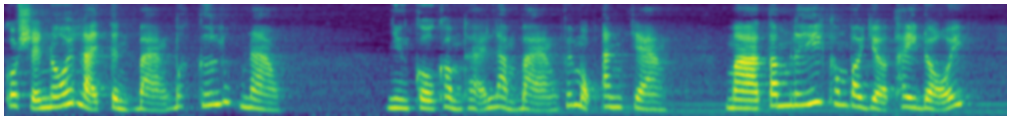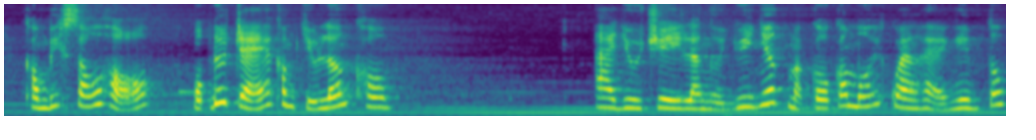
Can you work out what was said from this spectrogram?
cô sẽ nối lại tình bạn bất cứ lúc nào. Nhưng cô không thể làm bạn với một anh chàng mà tâm lý không bao giờ thay đổi, không biết xấu hổ, một đứa trẻ không chịu lớn khôn ayuji là người duy nhất mà cô có mối quan hệ nghiêm túc.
